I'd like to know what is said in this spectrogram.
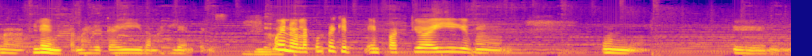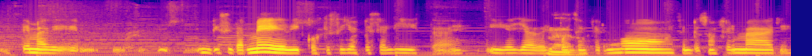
más lenta más decaída más lenta bueno la cosa que partió ahí un eh, tema de visitar médicos, qué sé yo, especialistas, eh, y ella después se enfermó, se empezó a enfermar eh,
